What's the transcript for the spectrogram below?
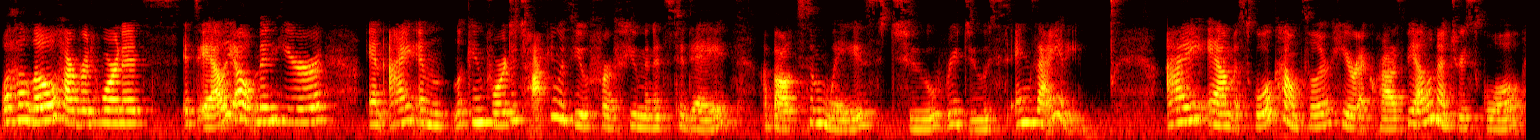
Well, hello, Harvard Hornets. It's Allie Outman here, and I am looking forward to talking with you for a few minutes today about some ways to reduce anxiety. I am a school counselor here at Crosby Elementary School,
